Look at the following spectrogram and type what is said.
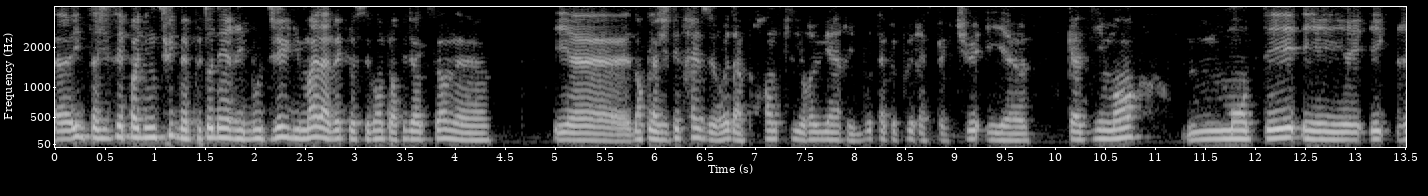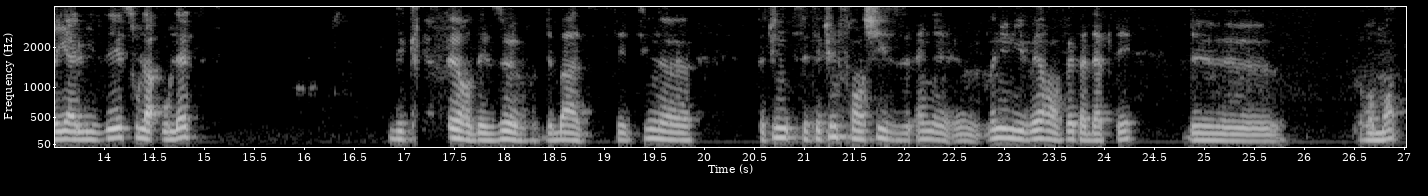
il ne s'agissait pas d'une suite, mais plutôt d'un reboot. J'ai eu du mal avec le second Percy Jackson. Euh, et euh, donc là, j'étais très heureux d'apprendre qu'il y aurait eu un reboot un peu plus respectueux et quasiment monté et, réalisé sous la houlette du créateur des œuvres de base. C'est une, c'est une, une franchise, un, un, univers en fait adapté de romans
